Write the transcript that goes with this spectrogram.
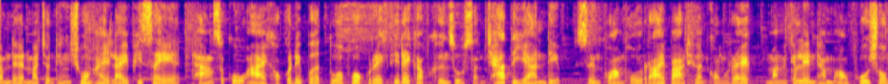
ดำเนินมาจนถึงช่วงไฮไลท์พิเศษ ทางสกูอายเขาก็ได้เปิดตัวพวกเร็กที่ได้กลับคืนสู่สัญชาตญาณดิบ ซึ่งความโหดร้ายป่าเถื่อนของเร็ก มันก็เล่นทำเอาผู้ชม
